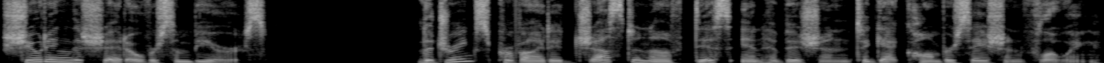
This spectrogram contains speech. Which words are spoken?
shooting the shit over some beers. The drinks provided just enough disinhibition to get conversation flowing.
